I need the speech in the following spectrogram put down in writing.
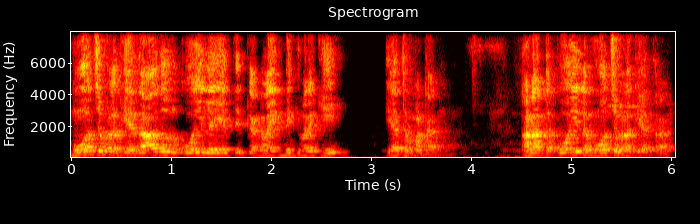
மோட்ச விளக்கு ஏதாவது ஒரு கோயில ஏத்திருக்காங்களா இன்னைக்கு வரைக்கும்? ஏத்த மாட்டாங்க. ஆனா அந்த கோயிலில் மோட்ச விளக்கு ஏத்துறாங்க.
